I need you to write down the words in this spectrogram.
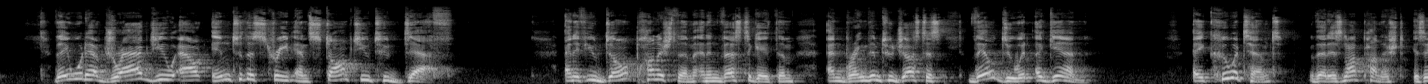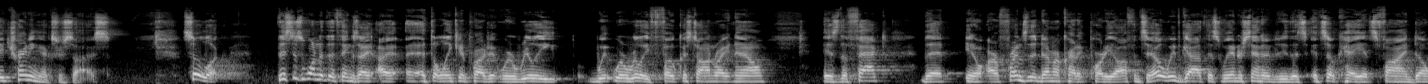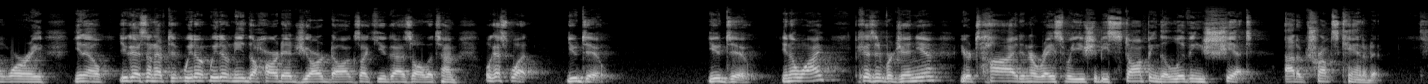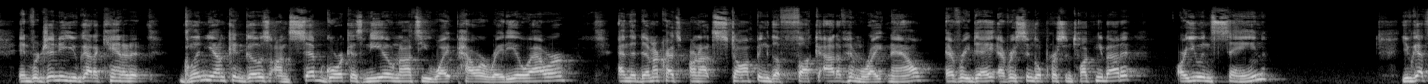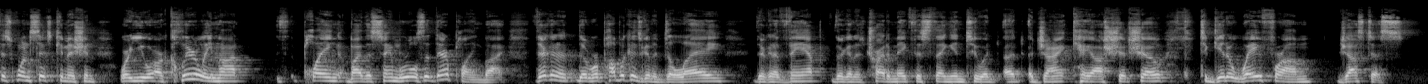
They would have dragged you out into the street and stomped you to death. And if you don't punish them and investigate them and bring them to justice, they'll do it again. A coup attempt that is not punished is a training exercise. So look, this is one of the things I, I at the Lincoln Project we're really we're really focused on right now is the fact that you know our friends in the Democratic Party often say, "Oh, we've got this. We understand how to do this. It's okay. It's fine. Don't worry. You know, you guys don't have to. We don't. We don't need the hard edge yard dogs like you guys all the time." Well, guess what? You do. You do. You know why? Because in Virginia, you're tied in a race where you should be stomping the living shit out of Trump's candidate. In Virginia, you've got a candidate. Glenn Youngkin goes on Seb Gorka's neo-Nazi white power radio hour and the Democrats are not stomping the fuck out of him right now, every day, every single person talking about it? Are you insane? You've got this 1 6 commission where you are clearly not playing by the same rules that they're playing by. They're going to, the Republicans are going to delay. They're going to vamp. They're going to try to make this thing into a, a, a giant chaos shit show to get away from justice.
